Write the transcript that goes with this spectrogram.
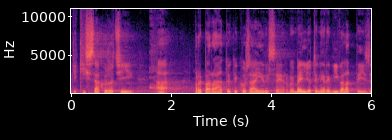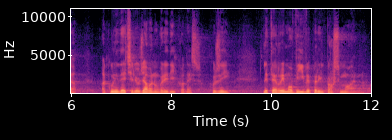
che chissà cosa ci ha preparato e che cosa ha in riserva. È meglio tenere viva l'attesa, alcune idee ce le ho già ma non ve le dico adesso, così le terremo vive per il prossimo anno.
